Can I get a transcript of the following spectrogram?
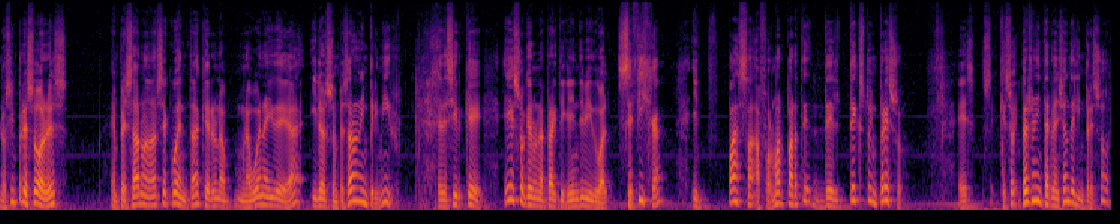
los impresores empezaron a darse cuenta que era una, buena idea y los empezaron a imprimir. Es decir, que eso que era una práctica individual se fija y pasa a formar parte del texto impreso. Es, que pero es una intervención del impresor.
